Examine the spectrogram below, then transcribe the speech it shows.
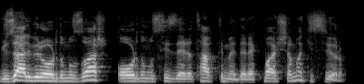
Güzel bir ordumuz var. Ordumu sizlere takdim ederek başlamak istiyorum.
